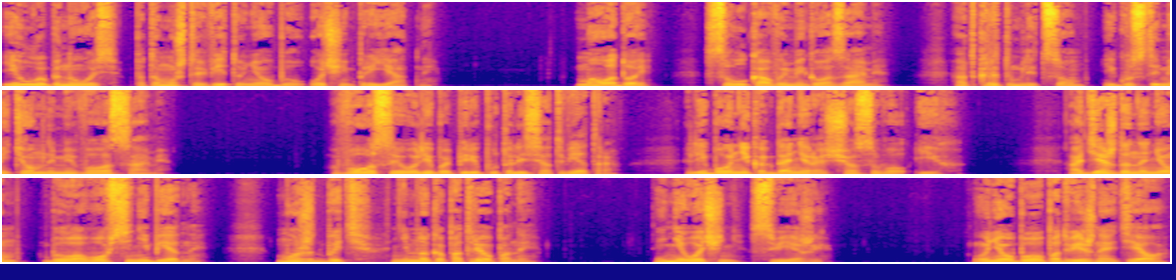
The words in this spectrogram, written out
и улыбнулась, потому что вид у него был очень приятный. Молодой, с лукавыми глазами, открытым лицом и густыми темными волосами. Волосы его либо перепутались от ветра, либо он никогда не расчесывал их. Одежда на нем была вовсе не бедной, может быть, немного потрепанной и не очень свежей. У него было подвижное тело,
